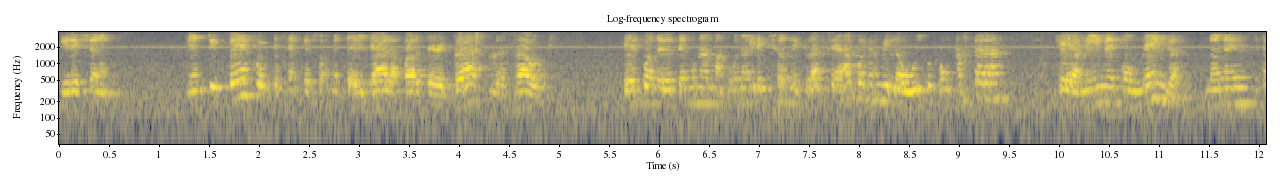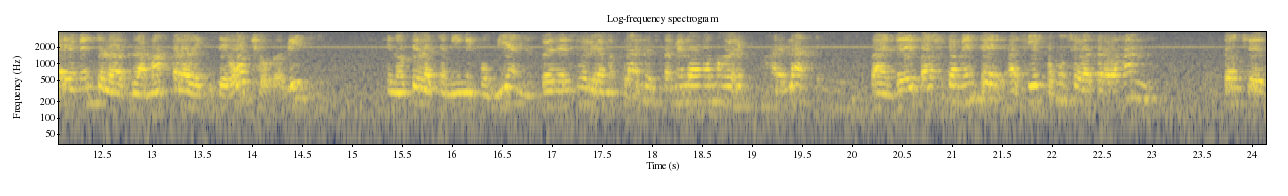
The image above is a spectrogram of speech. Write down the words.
direccionamiento IP, porque se empezó a meter ya la parte de classless routing. Que es cuando yo tengo una, una dirección de clase A, por ejemplo, y la uso con máscara que a mí me convenga, no necesariamente la, la máscara de, de 8, ¿verdad? sino que la que a mí me conviene. Entonces eso le llama classes, también lo vamos a ver más adelante. Ah, Entonces básicamente así es como se va trabajando. Entonces,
